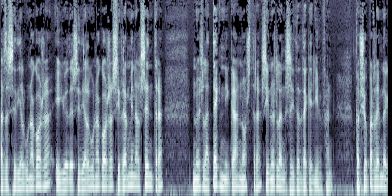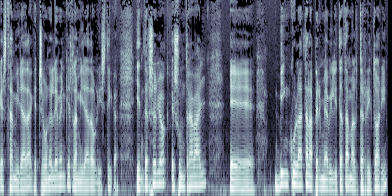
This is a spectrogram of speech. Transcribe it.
has de decidir alguna cosa i jo he de decidir alguna cosa si realment el centre no és la tècnica nostra, sinó és la necessitat d'aquell infant. Per això parlem d'aquesta mirada, aquest segon element, que és la mirada holística. I en tercer lloc, és un treball eh, vinculat a la permeabilitat amb el territori,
